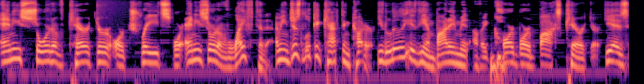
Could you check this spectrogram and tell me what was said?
any sort of character or traits or any sort of life to them. I mean, just look at Captain Cutter. He literally is the embodiment of a cardboard box character. He has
